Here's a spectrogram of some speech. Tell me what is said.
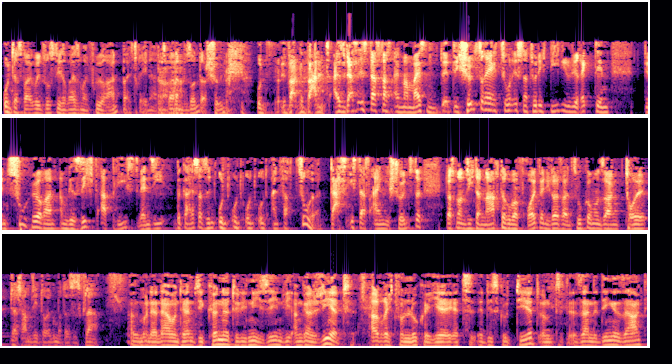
Und das war übrigens lustigerweise mein früherer Handballtrainer. Das Aha. war dann besonders schön und war gebannt. Also das ist das, was einem am meisten. Die schönste Reaktion ist natürlich die, die du direkt den, den Zuhörern am Gesicht abliest, wenn sie begeistert sind und, und, und, und einfach zuhören. Das ist das eigentlich Schönste, dass man sich danach darüber freut, wenn die Leute zukommen und sagen, toll, das haben sie toll gemacht, das ist klar. Also meine Damen und Herren, Sie können natürlich nicht sehen, wie engagiert Albrecht von Lucke hier jetzt diskutiert und seine Dinge sagt.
